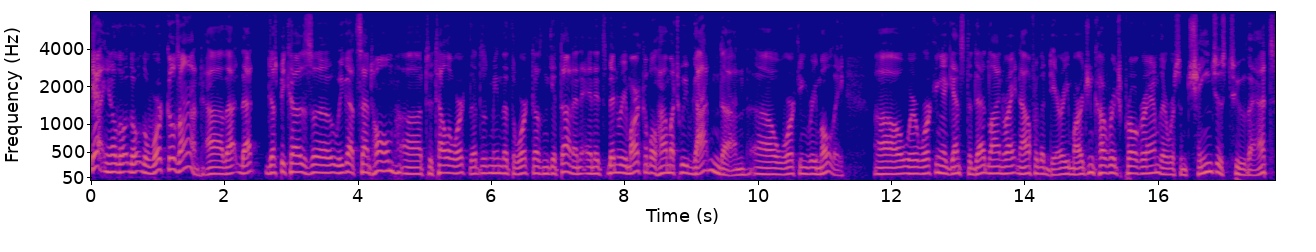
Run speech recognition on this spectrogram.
Yeah, you know the, the, the work goes on. Uh, that that just because uh, we got sent home uh, to telework, that doesn't mean that the work doesn't get done. And and it's been remarkable how much we've gotten done uh, working remotely. Uh, we're working against a deadline right now for the dairy margin coverage program. There were some changes to that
